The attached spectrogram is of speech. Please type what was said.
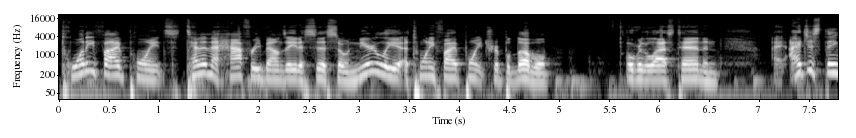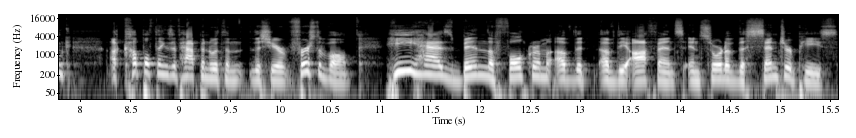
25 points, 10 and a half rebounds, eight assists. So nearly a 25 point triple double over the last 10. And I, I just think a couple things have happened with him this year. First of all, he has been the fulcrum of the of the offense and sort of the centerpiece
